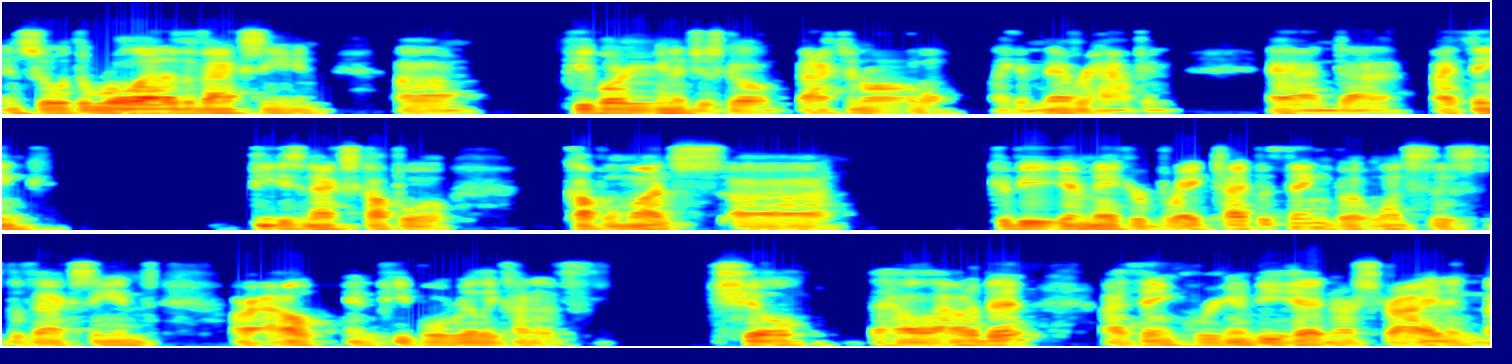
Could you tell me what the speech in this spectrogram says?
And so with the rollout of the vaccine, um, people are going to just go back to normal like it never happened. And uh, I think these next couple couple months uh, could be a make or break type of thing. But once this, the vaccines are out and people really kind of chill the hell out a bit, I think we're going to be hitting our stride and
